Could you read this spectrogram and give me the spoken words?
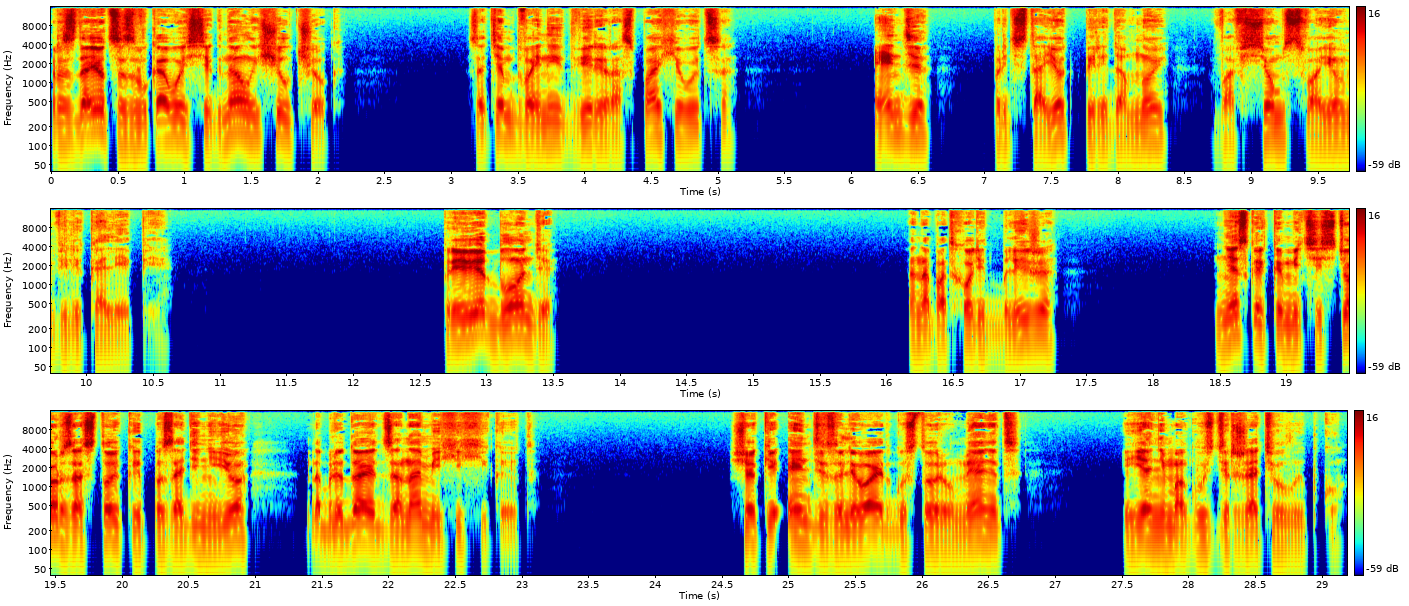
Раздается звуковой сигнал и щелчок. Затем двойные двери распахиваются. Энди предстает передо мной во всем своем великолепии. «Привет, Блонди!» Она подходит ближе. Несколько медсестер за стойкой позади нее наблюдают за нами и хихикают. Щеки Энди заливает густой румянец, и я не могу сдержать улыбку.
